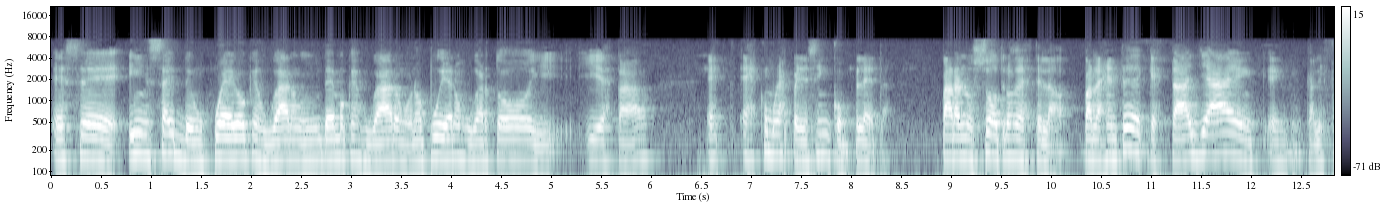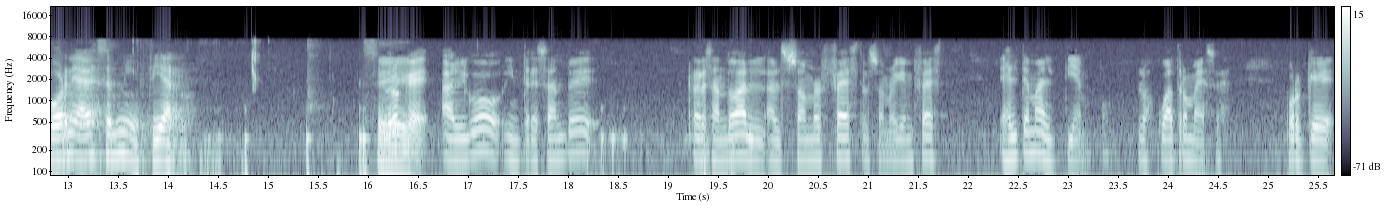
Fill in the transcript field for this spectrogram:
ese insight de un juego que jugaron, un demo que jugaron o no pudieron jugar todo y, y está, es, es como una experiencia incompleta para nosotros de este lado. Para la gente de que está allá en, en California debe ser un infierno. Sí. Yo creo que algo interesante, regresando al, al Summer Fest, al Summer Game Fest, es el tema del tiempo, los cuatro meses. Porque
